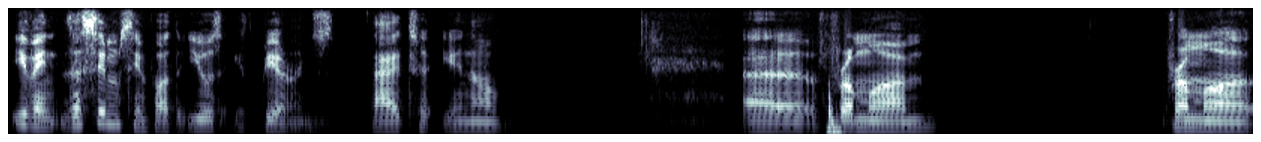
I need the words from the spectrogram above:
Even the same thing for the user experience that, you know, uh, from um, from a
